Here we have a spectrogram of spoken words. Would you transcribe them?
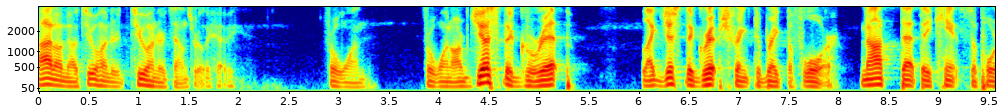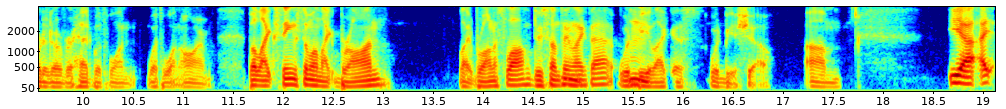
I don't know. 200, 200 sounds really heavy for one, for one arm. Just the grip, like just the grip strength to break the floor. Not that they can't support it overhead with one with one arm, but like seeing someone like Braun, like Bronislaw, do something Mm. like that would be like a would be a show. Um, yeah, I-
